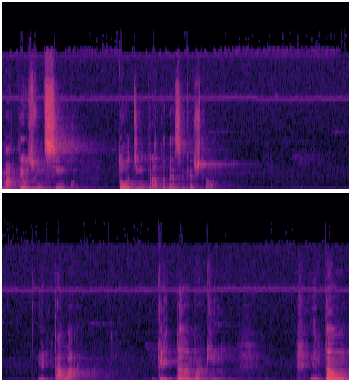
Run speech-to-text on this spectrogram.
Mateus 25, todinho trata dessa questão. Ele está lá, gritando aqui. Então,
